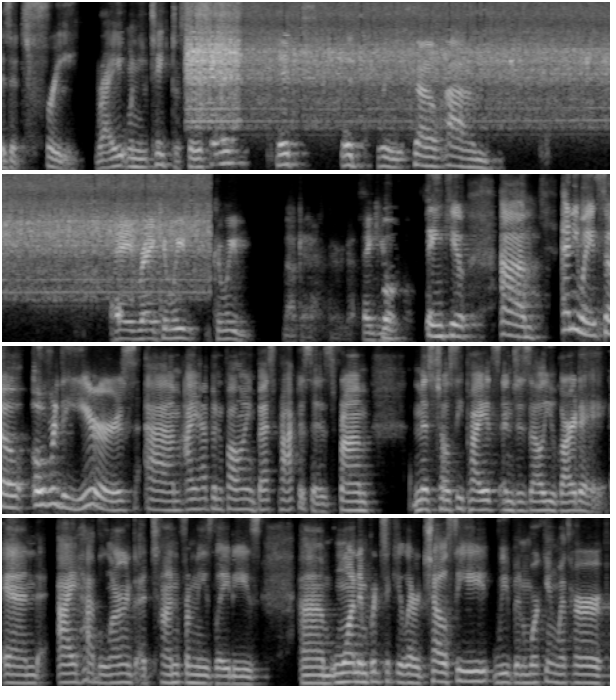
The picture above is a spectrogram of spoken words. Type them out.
is it's free, right? When you take to social, it's it's free. So um Hey Ray, can we can we? Okay, there we go. Thank you. Cool. Thank you. Um, anyway, so over the years, um, I have been following best practices from Miss Chelsea Peitz and Giselle Ugarte, and I have learned a ton from these ladies. Um, one in particular, Chelsea, we've been working with her.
